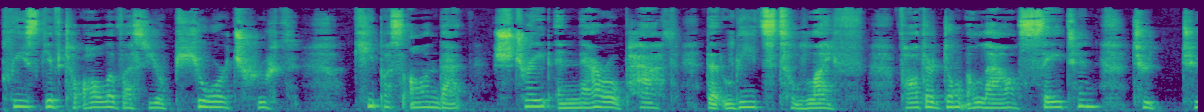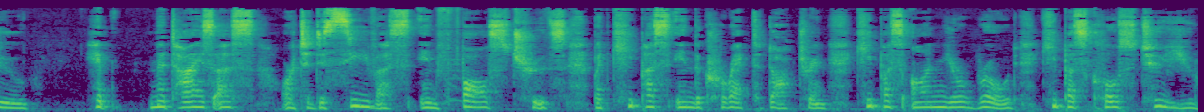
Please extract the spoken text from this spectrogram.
Please give to all of us your pure truth. Keep us on that straight and narrow path that leads to life. Father, don't allow Satan to, to hypnotize us or to deceive us in false truths, but keep us in the correct doctrine. Keep us on your road. Keep us close to you.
